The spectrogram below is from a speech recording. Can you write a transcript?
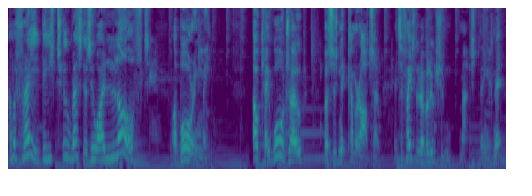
I'm afraid these two wrestlers who I loved are boring me. Okay, Wardlow versus Nick Comoroto. It's a Face of the Revolution match thing, isn't it?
